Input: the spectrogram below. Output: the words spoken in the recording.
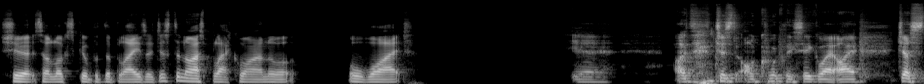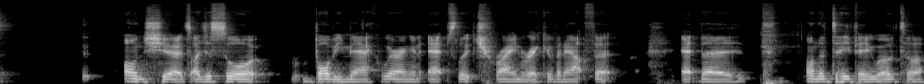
shirt so it looks good with the blazer. Just a nice black one or or white. Yeah, I just I'll quickly segue. I just uh, on shirts, I just saw Bobby Mack wearing an absolute train wreck of an outfit at the on the DP World Tour.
